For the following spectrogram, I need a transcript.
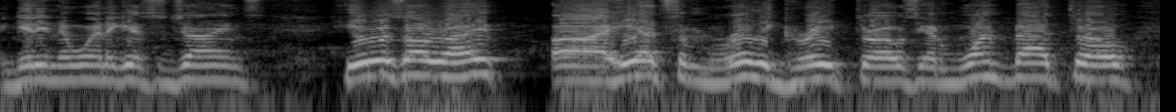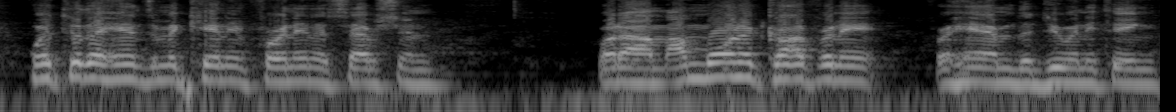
and getting the win against the Giants. He was all right. Uh, he had some really great throws. He had one bad throw, went through the hands of McKinnon for an interception. But um, I'm more than confident for him to do anything.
